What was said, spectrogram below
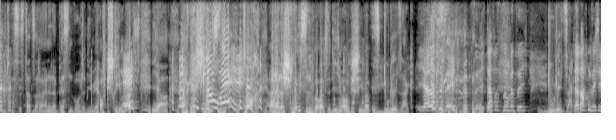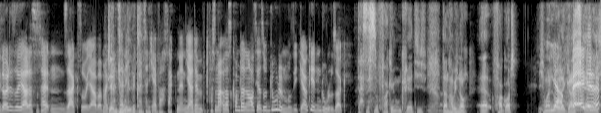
das ist Tatsache einer der besten Worte, die ich mir aufgeschrieben habe. Echt? Ja. Einer der schlimmsten, way! Doch, einer der schlimmsten Worte, die ich mir aufgeschrieben habe, ist Dudelsack. Ja, das ist echt witzig. Das ist so witzig. Dudelsack. Da dachten sich die Leute so, ja, das ist halt ein Sack so, ja, aber man kann ja nicht, wir können es ja nicht einfach Sack nennen. Ja, der, was, was kommt da denn raus? Ja, so Dudelmusik. Ja, okay, ein Dudelsack. Das ist so fucking unkreativ. Ja. Dann habe ich noch äh, Fagott. Ich meine, Ja, Leute, ganz Faggot. ehrlich,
